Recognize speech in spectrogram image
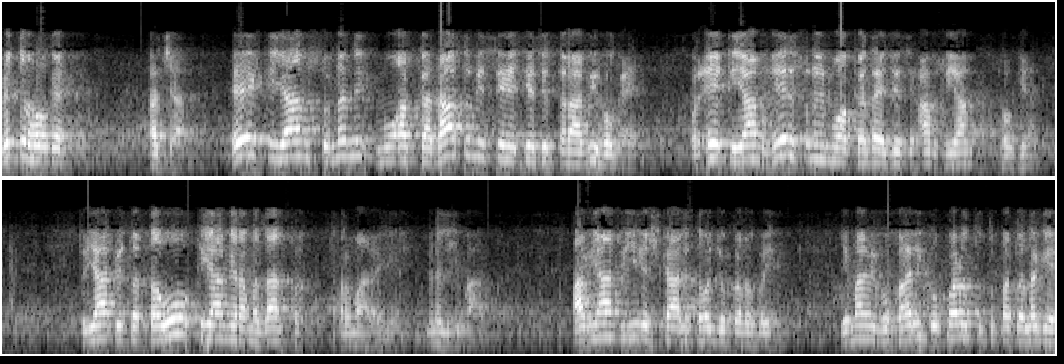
وطر ہو گئے۔ اچھا ایک قیام سنن معقدات میں سے ہے جیسے تراوی ہو گئے، اور ایک قیام غیر سنن موقع ہے جیسے عام قیام ہو گیا۔ تو یہاں پہ تو قیام رمضان فرما رہی ہے، من الایمان۔ اب یہاں پہ یہ اشکال توجہ کرو بھائی، امام بخاری کو پڑھو تو تو پتہ لگے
